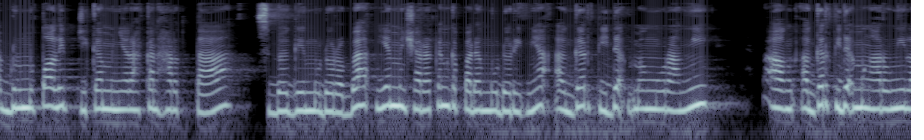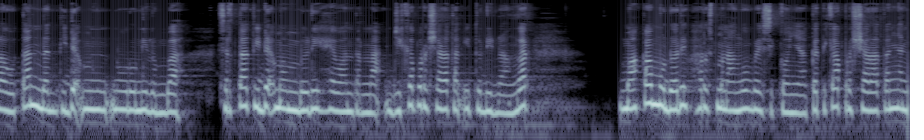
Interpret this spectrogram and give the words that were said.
Abdul Muttalib jika menyerahkan harta sebagai mudorobah ia mensyaratkan kepada mudoribnya agar tidak mengurangi agar tidak mengarungi lautan dan tidak menuruni lembah serta tidak membeli hewan ternak jika persyaratan itu dilanggar maka mudarib harus menanggung resikonya. Ketika persyaratan yang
